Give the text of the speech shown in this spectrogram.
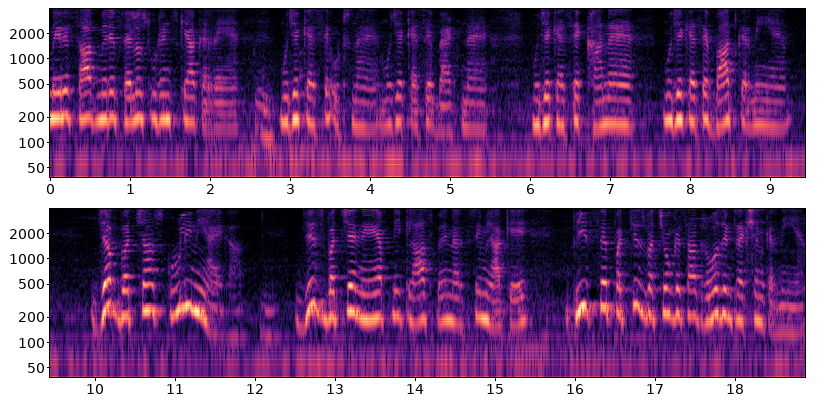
मेरे साथ मेरे फेलो स्टूडेंट्स क्या कर रहे हैं? मुझे कैसे उठना है? मुझे कैसे बैठना है? मुझे कैसे खाना है मुझे कैसे बात करनी है। जब बच्चा स्कूल ही नहीं आएगा जिस बच्चे ने अपनी क्लास में नर्सरी में आके 20 से 25 बच्चों के साथ रोज़ इंटरेक्शन करनी है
